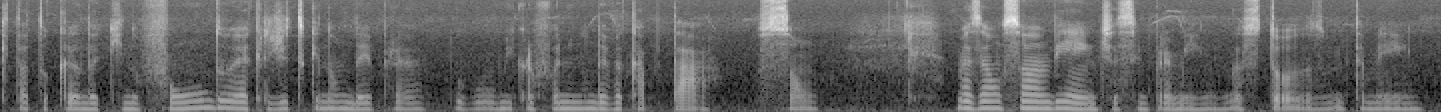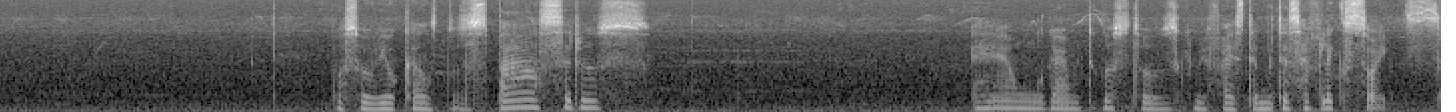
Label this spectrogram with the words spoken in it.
está tocando aqui no fundo. Eu acredito que não dê para o microfone não deva captar som. Mas é um som ambiente, assim, para mim, gostoso. Também posso ouvir o canto dos pássaros. É um lugar muito gostoso que me faz ter muitas reflexões.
